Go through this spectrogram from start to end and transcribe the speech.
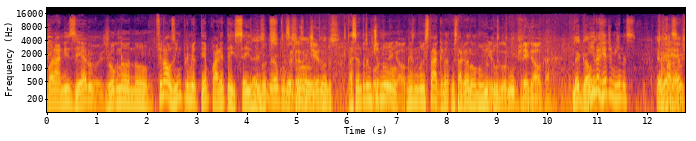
Guarani 0. Jogo no, no finalzinho do primeiro tempo, 46 É isso minutos. mesmo, começou transmitido? oito anos. Tá sendo transmitido Pô, no, legal, no, no Instagram. No Instagram não, no YouTube. YouTube. Legal, cara. Legal. E na né? Rede Minas. É verdade,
